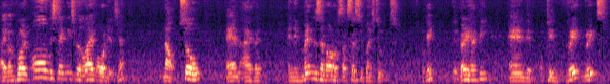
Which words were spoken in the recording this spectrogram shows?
I have employed all these techniques with a live audience. Yeah. Now, so, and I've had an immense amount of success with my students. Okay, they're very happy and they've obtained great grades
